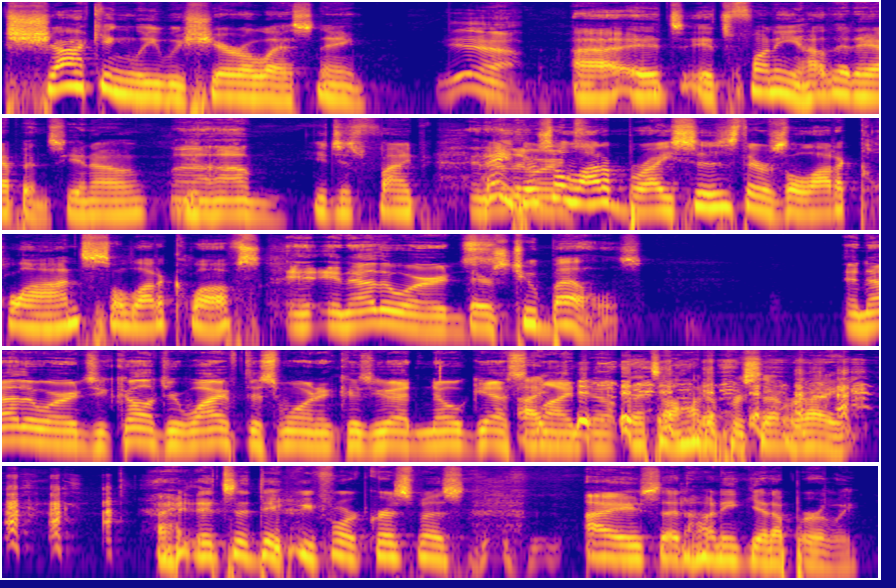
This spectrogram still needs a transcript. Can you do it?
Shockingly, we share a last name. Yeah. Uh, it's it's funny how that happens, you know. You, Um, you just find hey, there's a lot of Bryces, there's a lot of Clonts, a lot of Cloughs. in, in other words, There's two Bells. In other words, you called your wife this morning because you had no guests I- lined up. That's 100% right. I- It's the day before Christmas. I said, honey, get up early.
